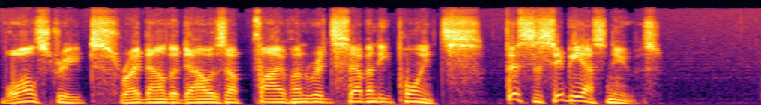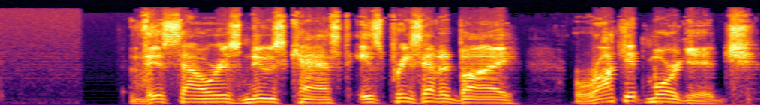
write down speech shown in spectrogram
Wall Street, right now the Dow is up 570 points. This is CBS News. This hour's newscast is presented by Rocket Mortgage.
